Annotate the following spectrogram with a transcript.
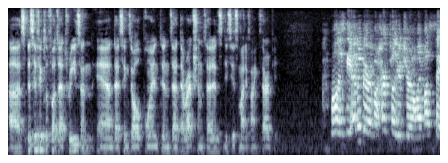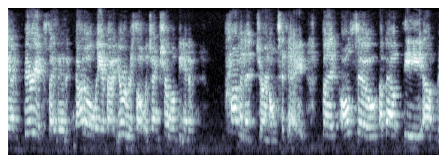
Uh, specifically for that reason. And I think they all point in that direction that it's disease modifying therapy. Well, as the editor of a heart failure journal, I must say I'm very excited not only about your result, which I'm sure will be in a prominent journal today, but also about the um,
